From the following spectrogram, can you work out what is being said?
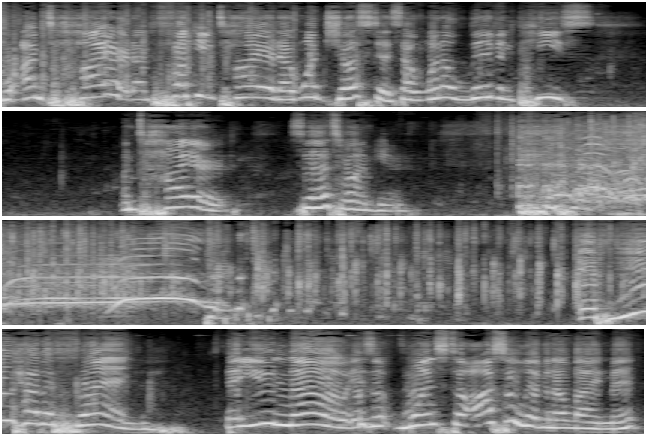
Well, I'm tired. I'm fucking tired. I want justice. I want to live in peace. I'm tired. So that's why I'm here. if you have a friend that you know is wants to also live in alignment,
